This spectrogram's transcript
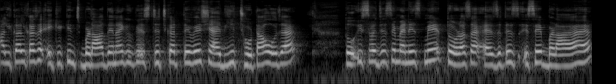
हल्का हल्का सा एक एक इंच बढ़ा देना है क्योंकि स्टिच करते हुए शायद ये छोटा हो जाए। तो इस वजह से मैंने इसमें थोड़ा सा एज इट इज़ इसे बढ़ाया है।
